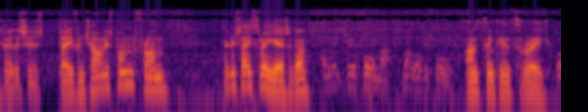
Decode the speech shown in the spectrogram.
Okay, this is Dave and Charlie's pond from, did we say three years ago? I think it's three or four, Matt. Might well be four. I'm thinking three. All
